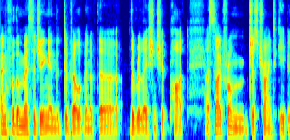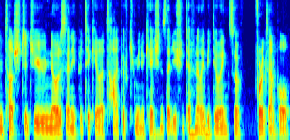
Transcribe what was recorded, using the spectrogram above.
and for the messaging and the development of the the relationship part aside from just trying to keep in touch did you notice any particular type of communications that you should definitely be doing so for example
